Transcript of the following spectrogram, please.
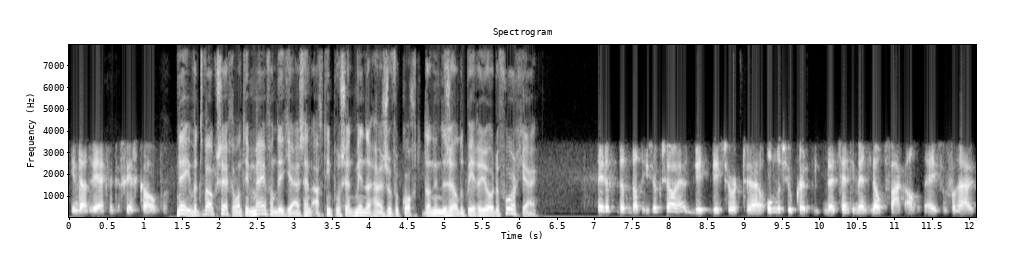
in daadwerkelijke verkopen. Nee, wat wou ik zeggen? Want in mei van dit jaar zijn 18% minder huizen verkocht dan in dezelfde periode vorig jaar. Nee, dat, dat, dat is ook zo. Hè. Dit, dit soort uh, onderzoeken, het sentiment loopt vaak altijd even vooruit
